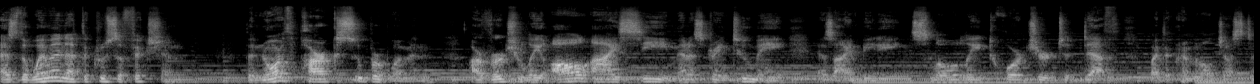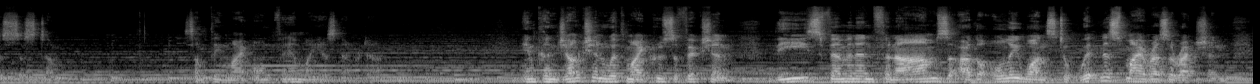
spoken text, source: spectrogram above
As the women at the crucifixion, the North Park superwomen are virtually all I see ministering to me as I'm being slowly tortured to death by the criminal justice system something my own family has never done. In conjunction with my crucifixion, these feminine phenoms are the only ones to witness my resurrection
